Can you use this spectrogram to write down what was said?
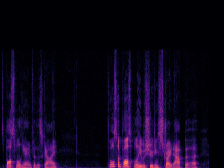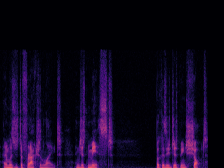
It's possible he aimed for the sky. It's also possible he was shooting straight at Burr and was just a fraction late and just missed because he'd just been shot.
